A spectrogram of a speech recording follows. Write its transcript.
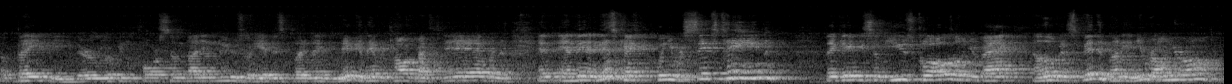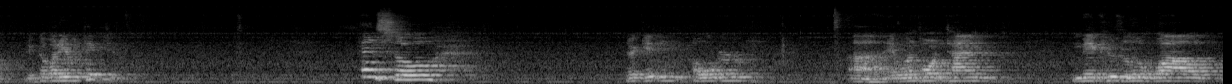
a baby. They're looking for somebody new. So he had this buddy named Nick, and they would talk about, yeah. And, and, and then in this case, when you were 16, they gave you some used clothes on your back and a little bit of spending money, and you were on your own. If nobody ever picked you. And so they're getting older. Uh, at one point in time, Mick, who's a little wild,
